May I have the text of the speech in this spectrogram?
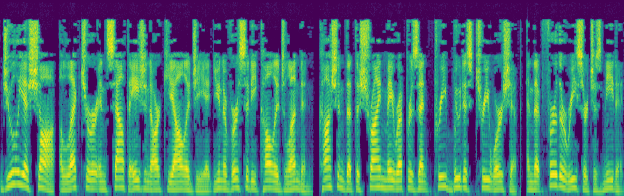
Julia Shaw, a lecturer in South Asian archaeology at University College London, cautioned that the shrine may represent pre-Buddhist tree worship, and that further research is needed.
